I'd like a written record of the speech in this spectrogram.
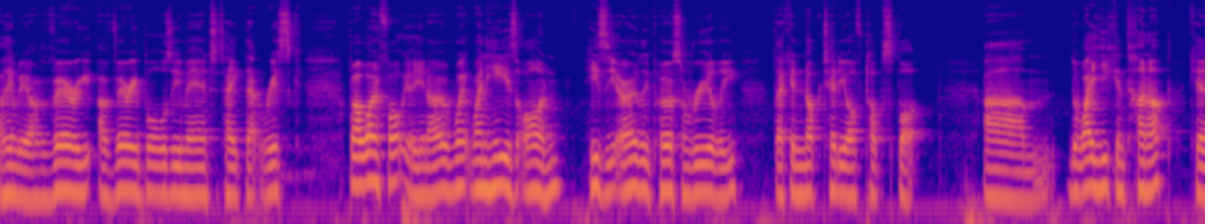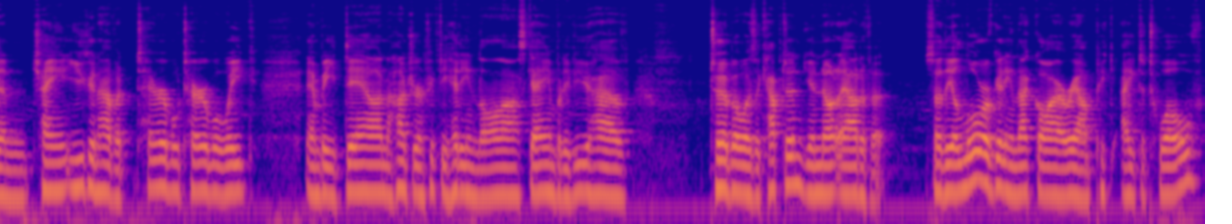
I think it'll be a very a very ballsy man to take that risk. But I won't fault you. You know, when, when he's on, he's the only person really that can knock Teddy off top spot. Um, the way he can turn up can change. You can have a terrible, terrible week and be down 150 heading in the last game, but if you have Turbo as a captain, you're not out of it. So the allure of getting that guy around pick eight to twelve.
